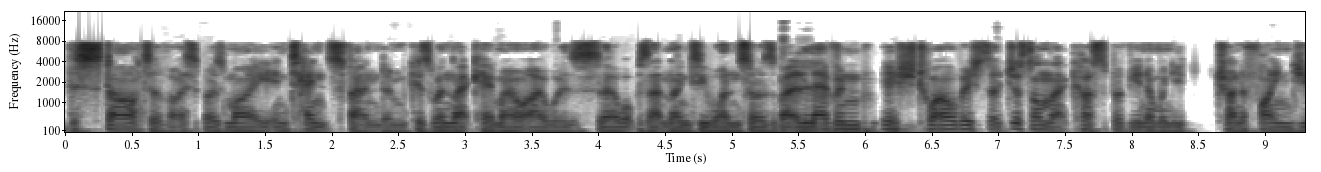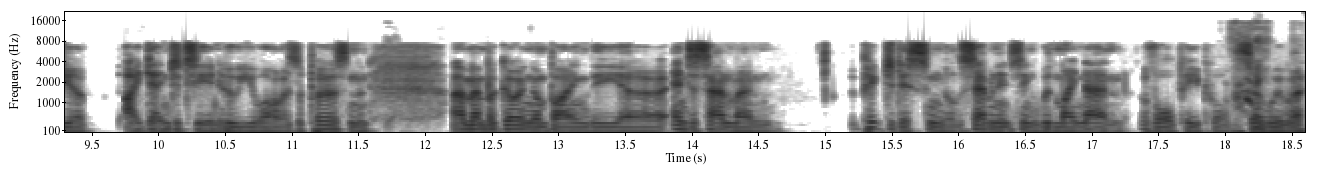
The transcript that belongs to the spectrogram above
the start of, I suppose, my intense fandom because when that came out, I was uh, what was that ninety one, so I was about eleven ish, twelve ish, so just on that cusp of you know when you're trying to find your identity and who you are as a person. And I remember going and buying the uh, Enter Sandman picture disc single, the seven inch single with my nan of all people. Right. So we were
